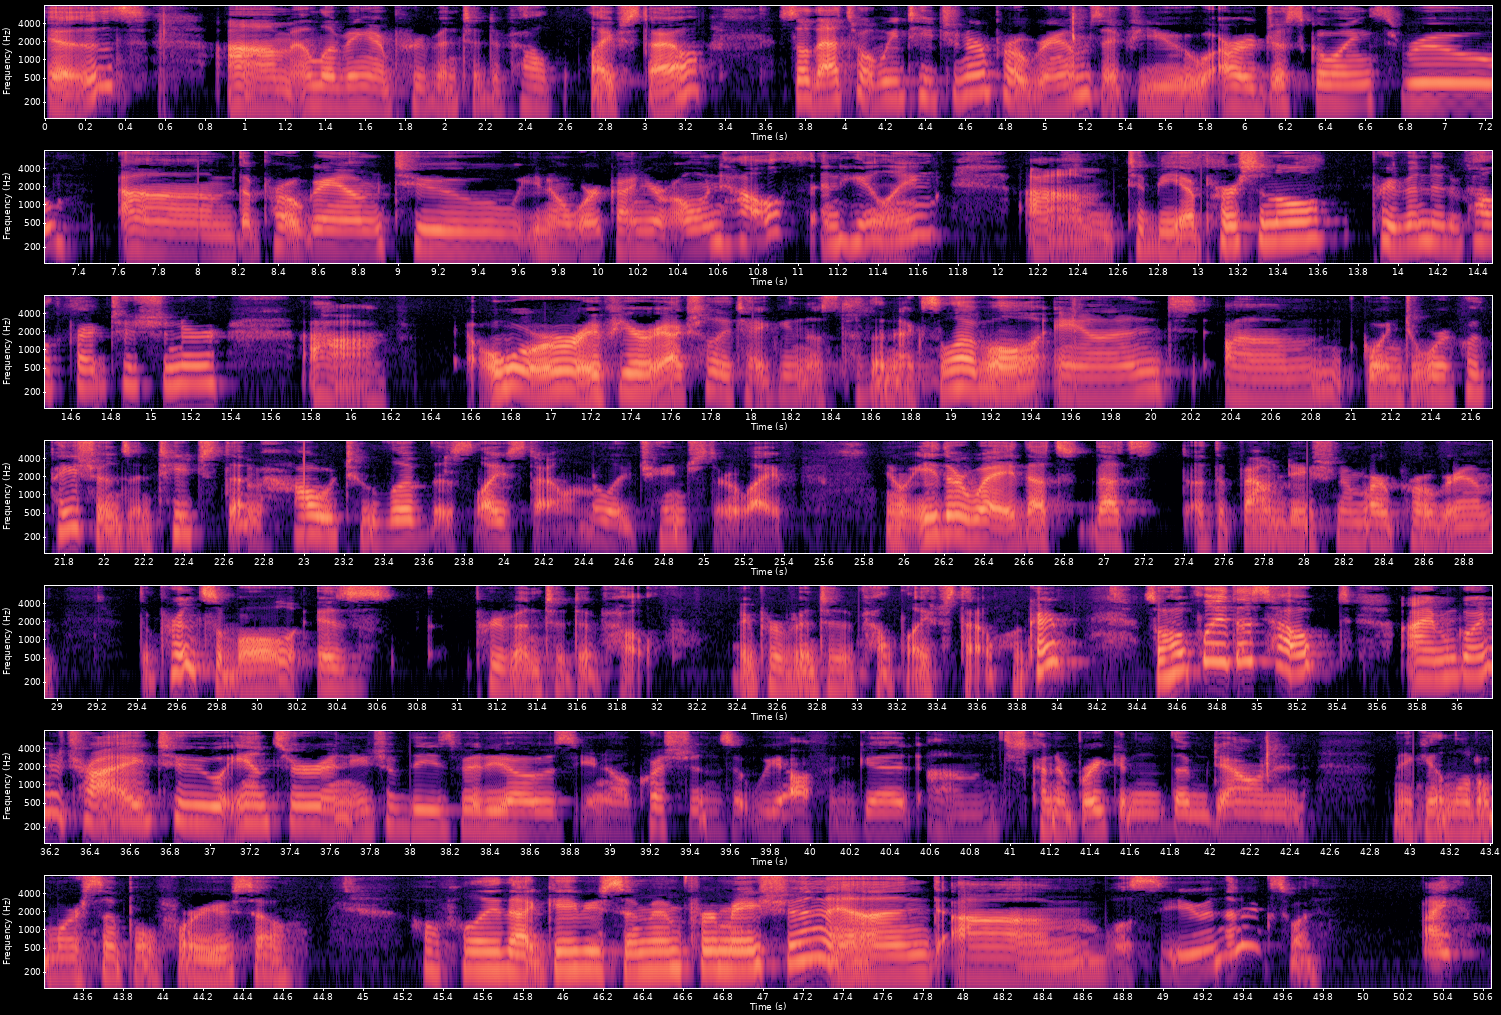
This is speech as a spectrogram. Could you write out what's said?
is um, and living a preventative health lifestyle. So, that's what we teach in our programs. If you are just going through um, the program to, you know, work on your own health and healing, um, to be a personal preventative health practitioner, uh, or if you're actually taking this to the next level and um, going to work with patients and teach them how to live this lifestyle and really change their life. You know either way that's that's the foundation of our program. The principle is preventative health a preventative health lifestyle okay? So hopefully this helped. I'm going to try to answer in each of these videos you know questions that we often get um, just kind of breaking them down and making it a little more simple for you. So hopefully that gave you some information and um, we'll see you in the next one. Bye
